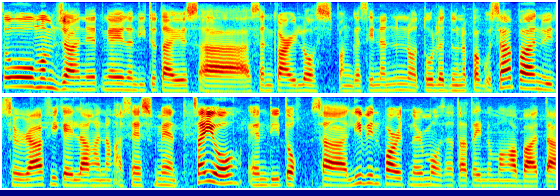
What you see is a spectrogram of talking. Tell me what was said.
So, Ma'am Janet, ngayon nandito tayo sa San Carlos, Pangasinan. No? Tulad nung napag-usapan with Sir Rafi, kailangan ng assessment sa'yo and dito sa live-in partner mo, sa tatay ng mga bata.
